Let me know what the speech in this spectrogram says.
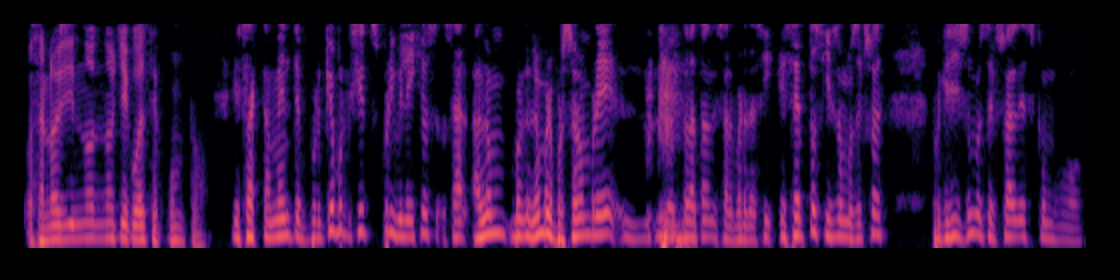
O sea, no, no, no llegó a ese punto. Exactamente. ¿Por qué? Porque ciertos privilegios, o sea, al hom- el hombre por ser hombre lo tratan de salvar de así, excepto si es homosexual. Porque si es homosexual es como,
